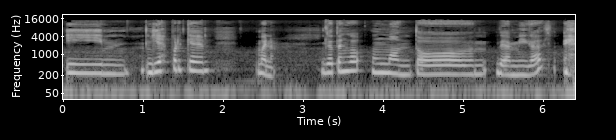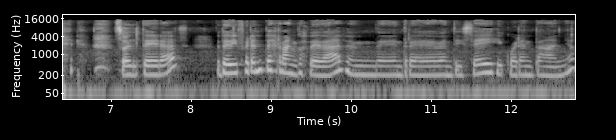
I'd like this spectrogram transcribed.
Y, mm, y es porque, bueno, yo tengo un montón de amigas solteras de diferentes rangos de edad, de entre 26 y 40 años.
